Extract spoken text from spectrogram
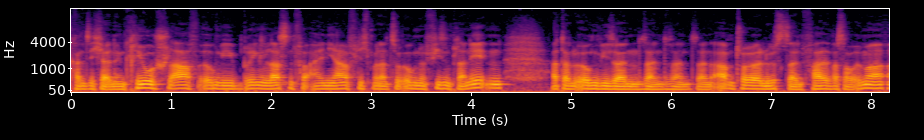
kann sich ja in den Kryoschlaf irgendwie bringen lassen für ein Jahr, fliegt man dann zu irgendeinem fiesen Planeten, hat dann irgendwie sein, sein, sein, sein Abenteuer, löst seinen Fall, was auch immer.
